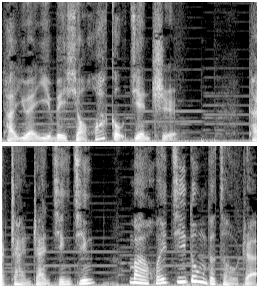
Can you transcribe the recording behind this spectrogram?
他愿意为小花狗坚持。他战战兢兢，满怀激动地走着。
